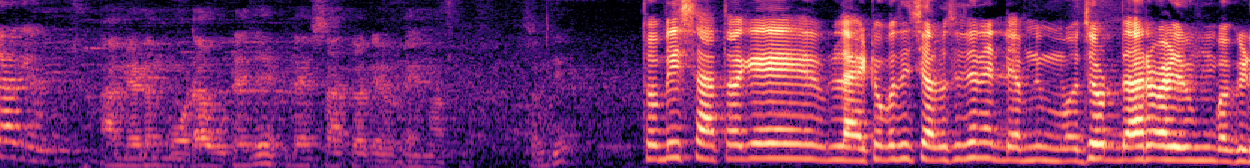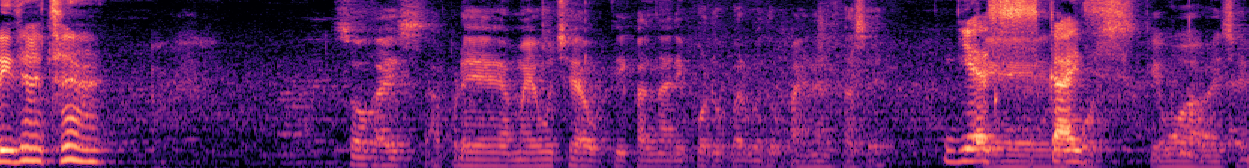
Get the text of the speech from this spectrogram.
આ- આ મેડમ મોડા ઉઠે છે એટલે સાત વાગે ટાઈમ આપ્યો. સમજી? તો બી સાત વાગે લાઇટો બધી ચાલુ થઈ જાય ને એટલે એમની જોરદાર વાળી ઊંઘ બગડી જાય છે. સો ગાઈસ આપણે એમાં એવું છે આવતીકાલના રિપોર્ટ ઉપર બધું ફાઇનલ થશે. યસ ગાઈસ કેવો આવે છે.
